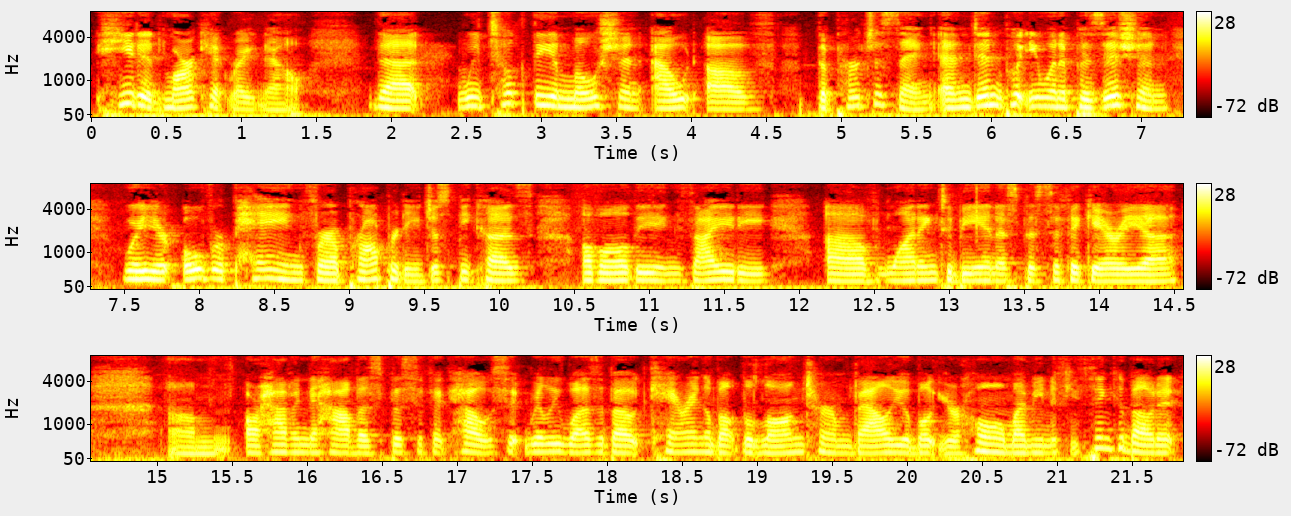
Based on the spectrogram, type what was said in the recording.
heated market right now that we took the emotion out of the purchasing and didn't put you in a position where you're overpaying for a property just because of all the anxiety of wanting to be in a specific area um, or having to have a specific house. It really was about caring about the long term value about your home. I mean, if you think about it,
